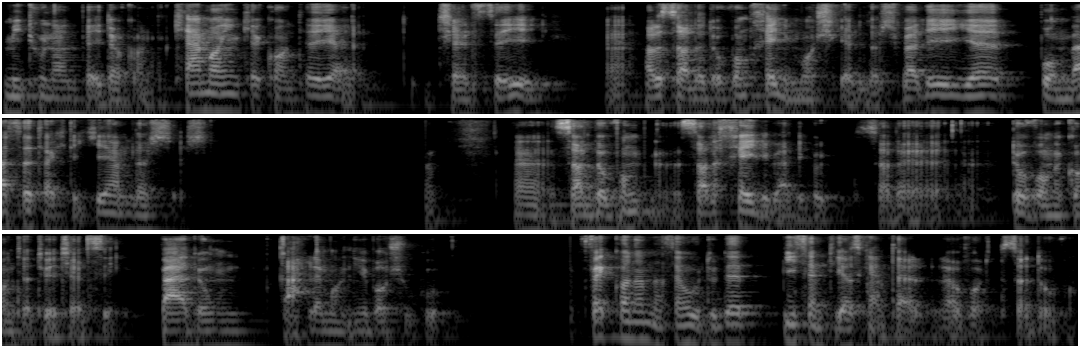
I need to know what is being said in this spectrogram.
می‌تونن پیدا کنن. کما اینکه کنته چلسی حالا سال دوم خیلی مشکل داشت ولی یه بنبست تاکتیکی هم داشتش. سال دوم سال خیلی بدی بود. سال دوم کنته توی چلسی. بعد اون قهرمانی با شکوه. فکر کنم مثلا حدود 20 امتیاز کمتر آورد سال دوم.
